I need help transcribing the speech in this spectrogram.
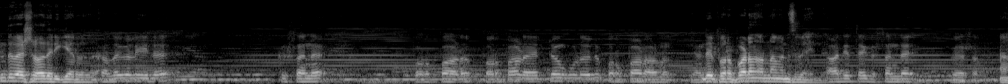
എന്ത് വേഷം അവതരിക്കാറുണ്ട് കഥകളിയിൽ കൃഷ്ണന് പുറപ്പാട്. പുറപ്പാട് ഏറ്റവും കൂടുതൽ പുറപ്പാടാണ് ഇത് പുറപ്പാടെന്ന് പറഞ്ഞാൽ മനസ്സിലായില്ല. ആദ്യത്തെ കൃഷ്ണന്റെ വേഷം. ആ.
